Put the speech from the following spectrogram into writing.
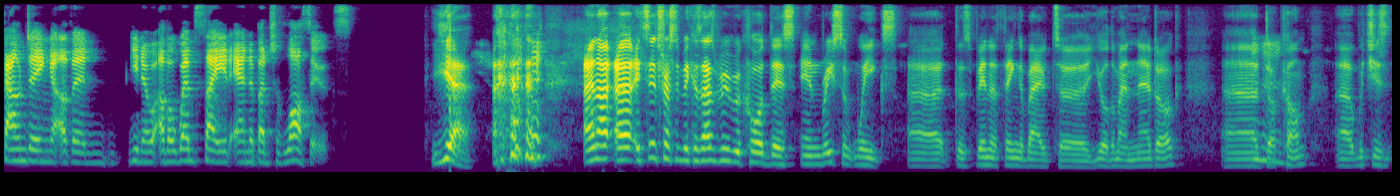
founding of an, you know, of a website and a bunch of lawsuits. Yeah. and I, uh, it's interesting because as we record this in recent weeks, uh, there's been a thing about uh, You're the Man Now Dog. Uh, dot com, uh, which is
